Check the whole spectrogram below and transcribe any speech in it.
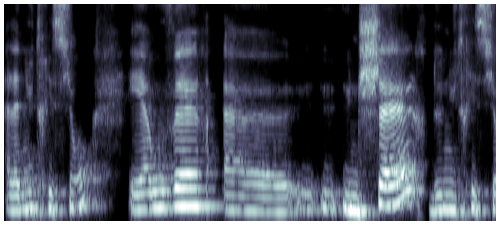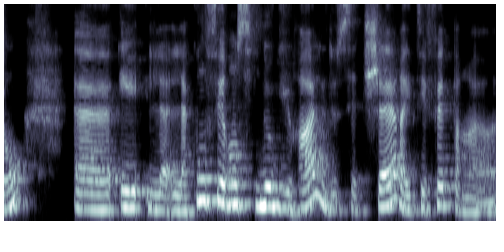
à la nutrition et a ouvert euh, une chaire de nutrition. Euh, et la, conférence inaugurale de cette chaire a été faite par euh,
